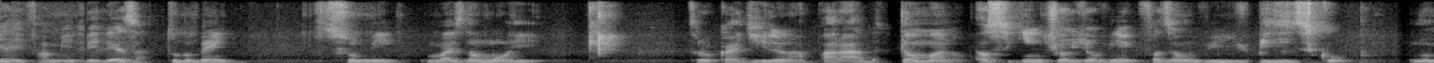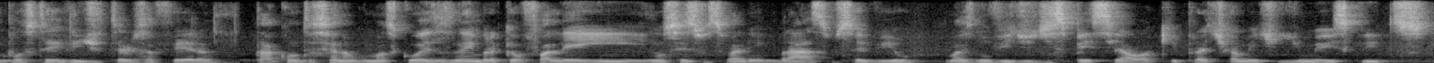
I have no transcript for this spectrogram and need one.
E aí família, beleza? Tudo bem? Sumi, mas não morri. Trocadilho na parada. Então, mano, é o seguinte, hoje eu vim aqui fazer um vídeo, pedir desculpa. Não postei vídeo terça-feira, tá acontecendo algumas coisas. Lembra que eu falei, não sei se você vai lembrar, se você viu, mas no vídeo de especial aqui, praticamente de mil inscritos,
